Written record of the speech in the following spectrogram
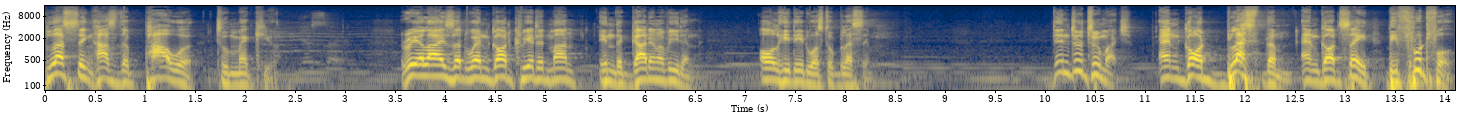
blessing has the power to make you. Realize that when God created man in the Garden of Eden, all he did was to bless him. Didn't do too much. And God blessed them. And God said, Be fruitful,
